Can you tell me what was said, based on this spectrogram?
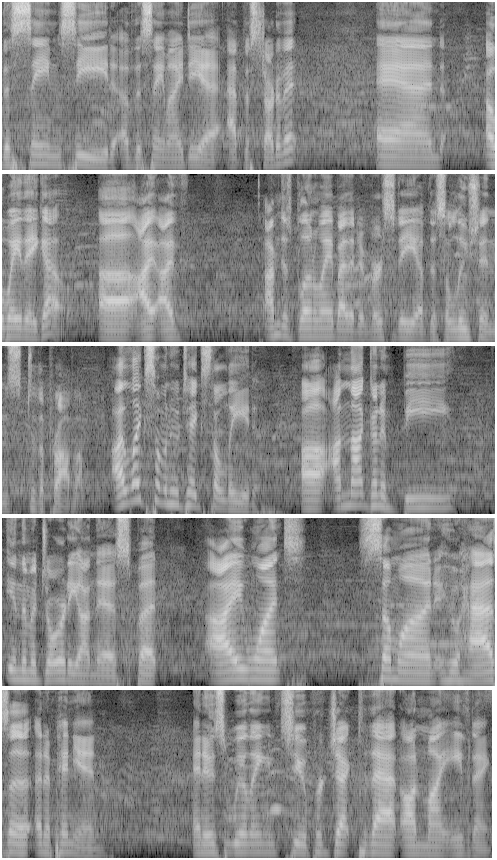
the same seed of the same idea at the start of it, and away they go. Uh, I, I've I'm just blown away by the diversity of the solutions to the problem. I like someone who takes the lead. Uh, I'm not going to be in the majority on this, but I want someone who has a, an opinion and who's willing to project that on my evening.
